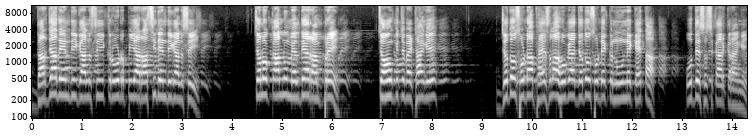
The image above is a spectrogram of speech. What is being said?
ਦਰਜਾ ਦੇਣ ਦੀ ਗੱਲ ਸੀ, ਕਰੋੜ ਰੁਪਇਆ ਰਾਸ਼ੀ ਦੇਣ ਦੀ ਗੱਲ ਸੀ। ਚਲੋ ਕੱਲ ਨੂੰ ਮਿਲਦੇ ਆ ਰਾਮਪਰੇ ਚੌਂਕ 'ਚ ਬੈਠਾਂਗੇ। ਜਦੋਂ ਤੁਹਾਡਾ ਫੈਸਲਾ ਹੋ ਗਿਆ, ਜਦੋਂ ਤੁਹਾਡੇ ਕਾਨੂੰਨ ਨੇ ਕਹਿਤਾ, ਉਹਦੇ ਸੰਸਕਾਰ ਕਰਾਂਗੇ।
